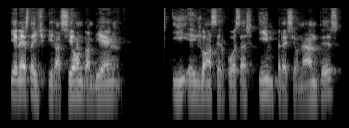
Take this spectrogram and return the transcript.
tiene esta inspiración también y ellos van a hacer cosas impresionantes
